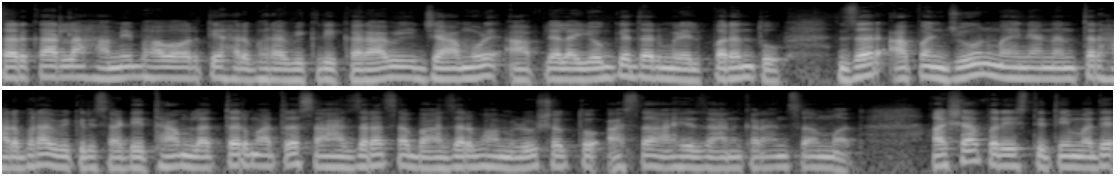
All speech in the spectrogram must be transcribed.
सरकारला हमी भावावरती हरभरा विक्री करावी ज्यामुळे आपल्याला योग्य दर मिळेल. परंतु जर आपण जून महिन्यानंतर हरभरा विक्रीसाठी थांबला तर मात्र सहा हजाराचा बाजारभाव मिळू शकतो असं आहे जाणकारांचं मत. अशा परिस्थितीमध्ये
